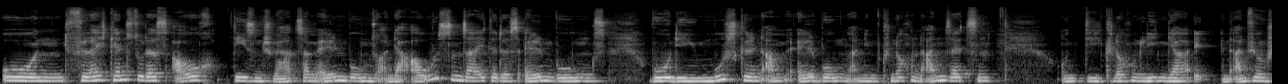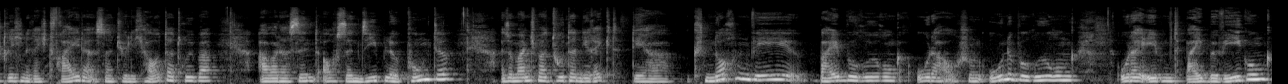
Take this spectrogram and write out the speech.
Und vielleicht kennst du das auch, diesen Schmerz am Ellenbogen, so an der Außenseite des Ellenbogens, wo die Muskeln am Ellbogen an dem Knochen ansetzen. Und die Knochen liegen ja in Anführungsstrichen recht frei, da ist natürlich Haut darüber, aber das sind auch sensible Punkte. Also manchmal tut dann direkt der Knochen weh bei Berührung oder auch schon ohne Berührung oder eben bei Bewegung.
